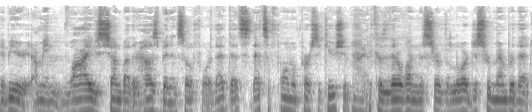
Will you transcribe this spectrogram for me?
maybe you're, I mean, wives shunned by their husband and so forth. That that's that's a form of persecution right. because they're wanting to serve the Lord. Just remember that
